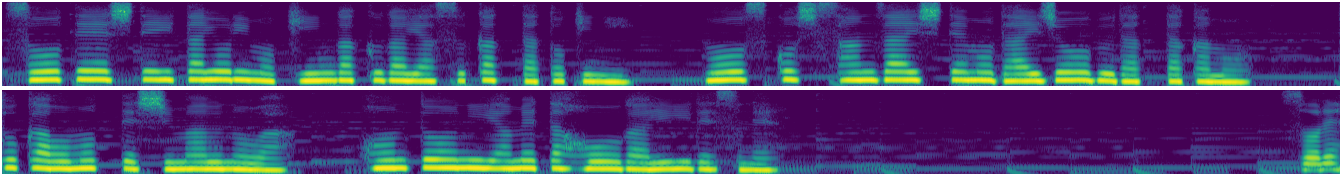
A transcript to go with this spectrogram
想定していたよりも金額が安かった時に、もう少し散財しても大丈夫だったかも、とか思ってしまうのは、本当にやめた方がいいですね。それ、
